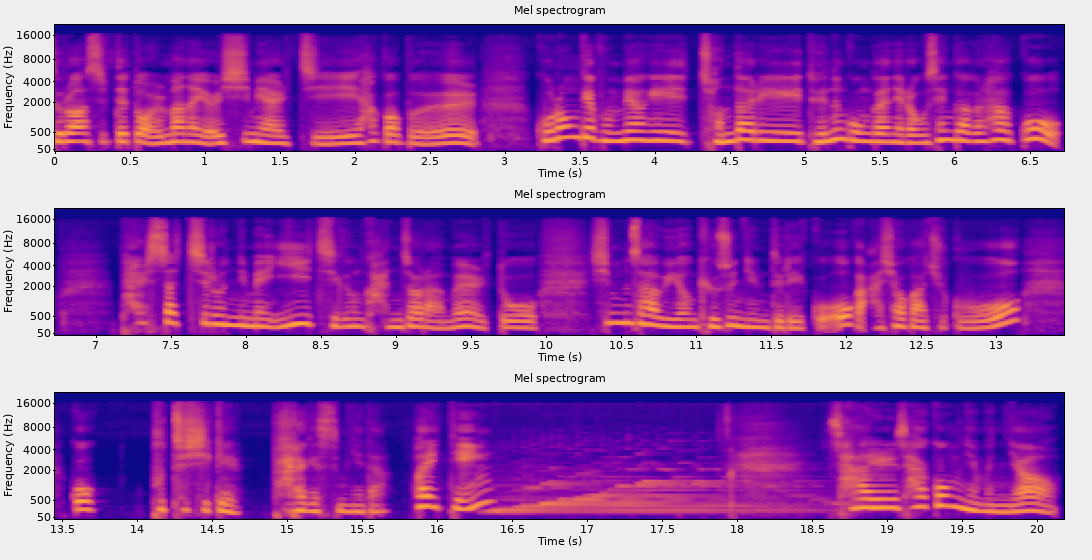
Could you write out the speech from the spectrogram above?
들어왔을 때 또 얼마나 열심히 할지 학업을, 그런 게 분명히 전달이 되는 공간이라고 생각을 하고, 8475님의 이 지금 간절함을 또 심사위원 교수님들이 꼭 아셔가지고 꼭 붙으시길 바라겠습니다. 화이팅! 4140님은요,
